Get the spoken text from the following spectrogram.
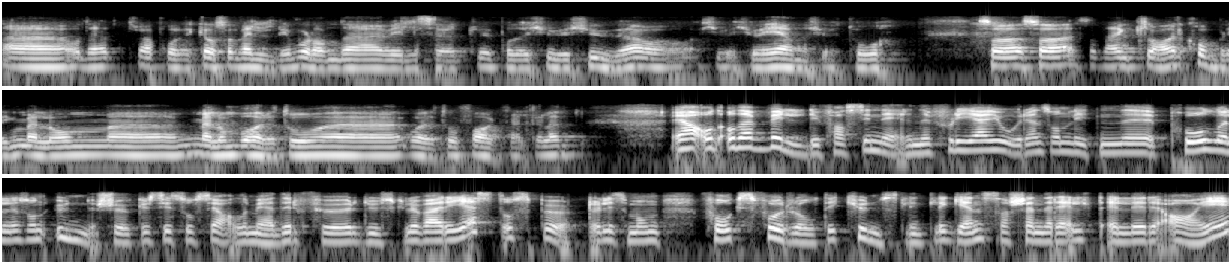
Uh, og det tror jeg påvirker også veldig hvordan det vil se ut både 2020 og 2021 og 2022. Så, så, så det er en klar kobling mellom, uh, mellom våre, to, uh, våre to fagfelt. Eller? Ja, og, og, det er veldig fascinerende, fordi jeg gjorde en sånn liten poll eller en sånn undersøkelse i sosiale medier før du skulle være gjest, og spurte liksom om folks forhold til kunstig intelligens generelt eller AI.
